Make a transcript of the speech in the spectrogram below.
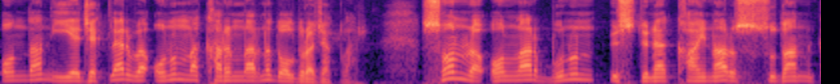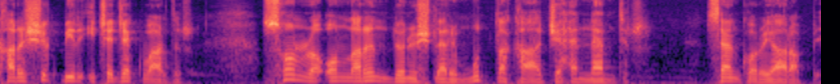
ondan yiyecekler ve onunla karınlarını dolduracaklar. Sonra onlar bunun üstüne kaynar sudan karışık bir içecek vardır. Sonra onların dönüşleri mutlaka cehennemdir. Sen koru ya Rabbi.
